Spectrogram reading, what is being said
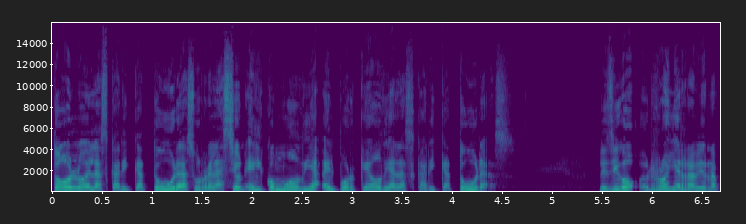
todo lo de las caricaturas, su relación, él cómo odia, él por qué odia las caricaturas. Les digo, Roger Rabbit una,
